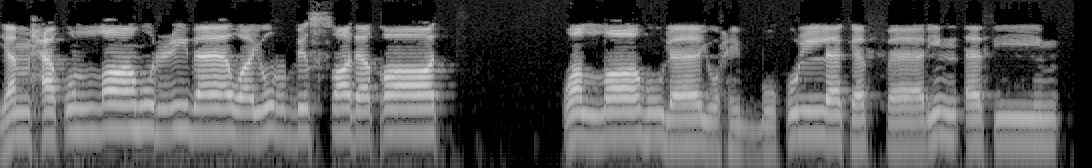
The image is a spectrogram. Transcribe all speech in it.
يَمْحَقُ اللَّهُ الرِّبَا وَيُرْبِي الصَّدَقَاتِ ۗ وَاللَّهُ لَا يُحِبُّ كُلَّ كَفَّارٍ أَثِيمٍ.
